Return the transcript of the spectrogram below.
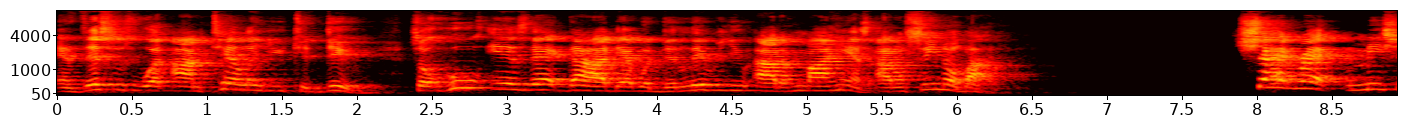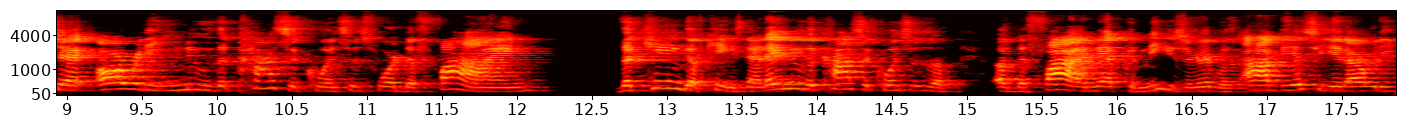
and this is what I'm telling you to do. So, who is that God that would deliver you out of my hands? I don't see nobody. Shadrach and Meshach already knew the consequences for defying the King of Kings. Now, they knew the consequences of, of defying Nebuchadnezzar. It was obvious. He had already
